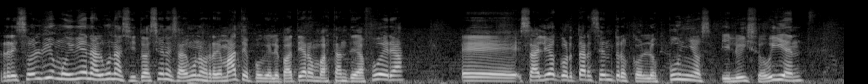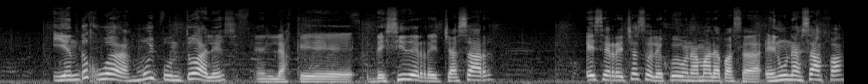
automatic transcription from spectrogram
Resolvió muy bien algunas situaciones, algunos remates porque le patearon bastante de afuera. Eh, salió a cortar centros con los puños y lo hizo bien. Y en dos jugadas muy puntuales en las que decide rechazar, ese rechazo le juega una mala pasada. En una zafa,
